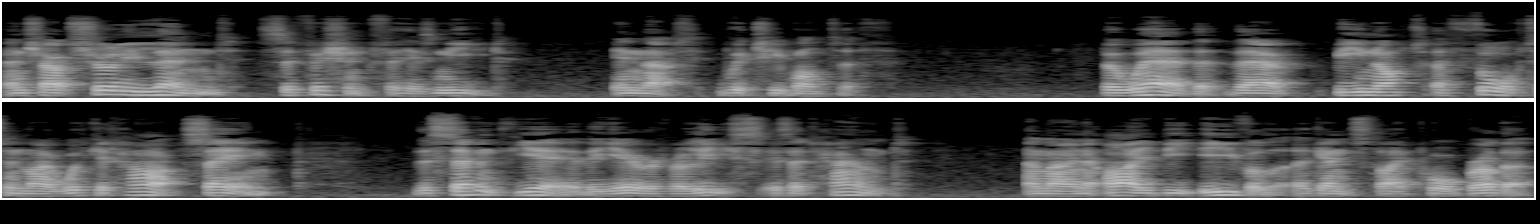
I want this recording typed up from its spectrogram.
and shalt surely lend sufficient for his need in that which he wanteth. Beware that there be not a thought in thy wicked heart, saying, The seventh year, the year of release, is at hand, and thine eye be evil against thy poor brother,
